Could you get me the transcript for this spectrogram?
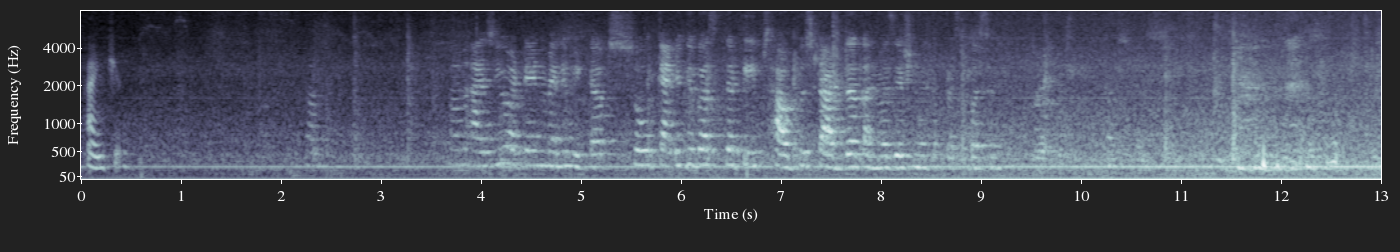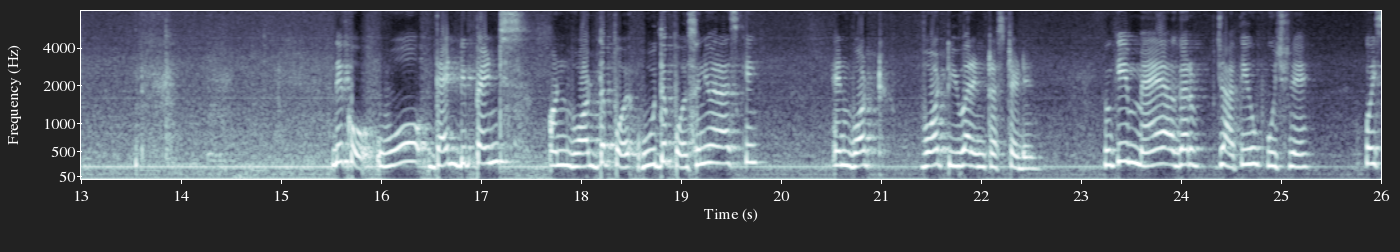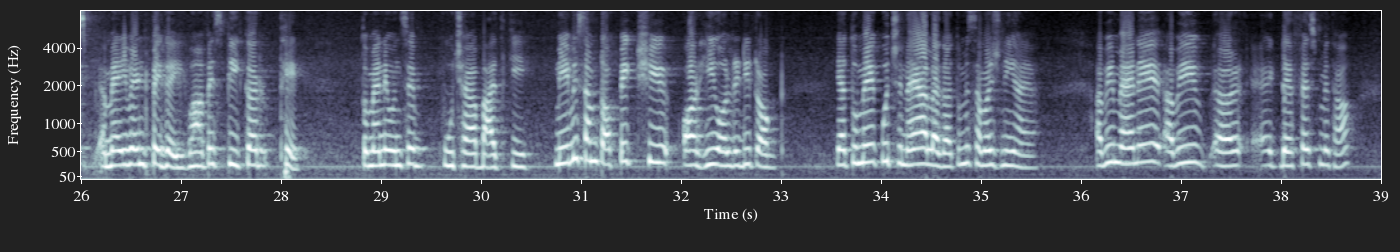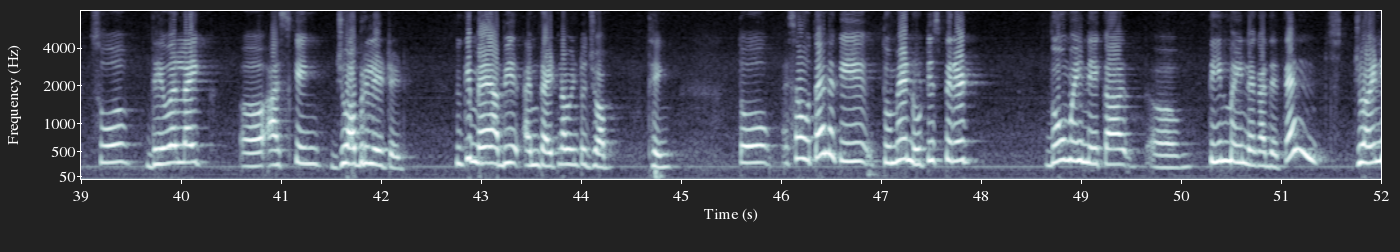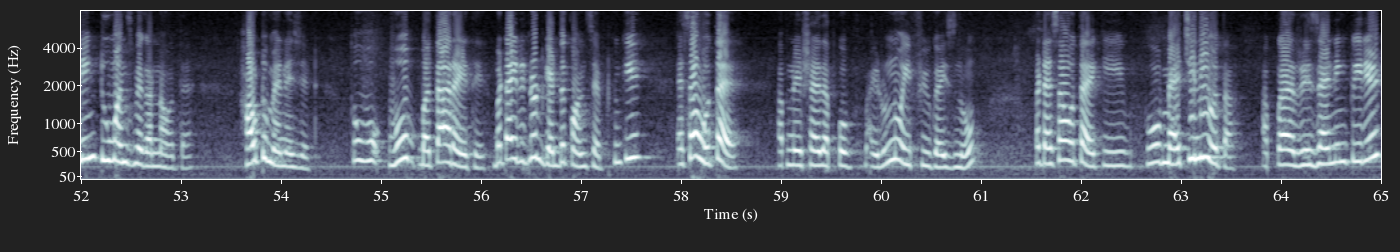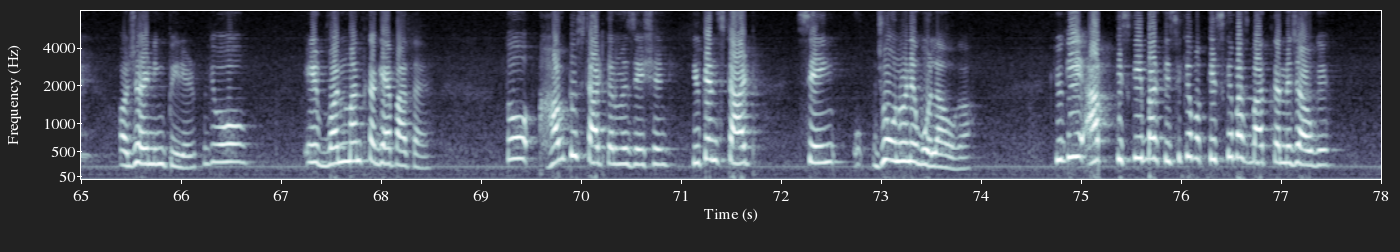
thank you as देखो वो that depends on what the person you are asking and what what you are interested in क्योंकि मैं अगर जाती हूँ पूछने, कोई मैं इवेंट पे गई, वहाँ पे स्पीकर थे तो मैंने उनसे पूछा, बात की। Maybe some topic she और ही ऑलरेडी टॉक्ड या तुम्हें कुछ नया लगा, तुम्हें समझ नहीं आया। अभी मैंने, अभी एक डेफेस्ट में था so they were like asking job related क्योंकि मैं अभी I am right now into job thing तो ऐसा होता है ना कि तुम्हें नोटिस पीरियड दो महीने का तीन महीने का देते हैं ज्वाइनिंग टू मंथ्स में करना होता है। हाउ टू मैनेज इट तो वो वो बता रहे थे but I did not get the concept क्योंकि ऐसा होता है। अपने शायद आपको I don't know if you guys know but ऐसा होता है कि वो मैच ही नहीं होता, आपका रिजाइनिंग पीरियड और ज्वाइनिंग पीरियड क्योंकि वो एक वन मंथ का गैप आता है। तो how to start conversation you can start saying जो उन्होंने बोला होगा। क्योंकि आप किसके पास, किसी के, किसके पास बात करने जाओगे?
